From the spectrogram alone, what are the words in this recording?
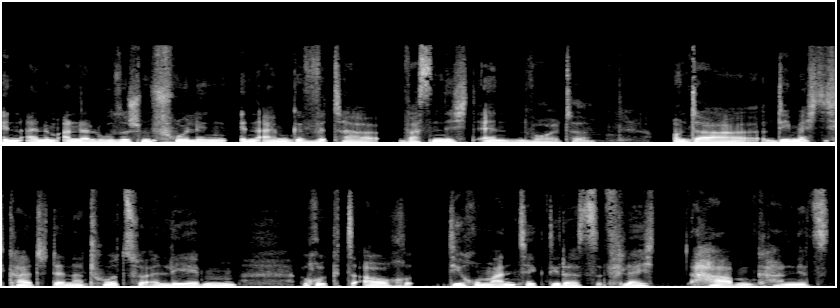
in einem andalusischen Frühling, in einem Gewitter, was nicht enden wollte. Und da die Mächtigkeit der Natur zu erleben, rückt auch die Romantik, die das vielleicht haben kann, jetzt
